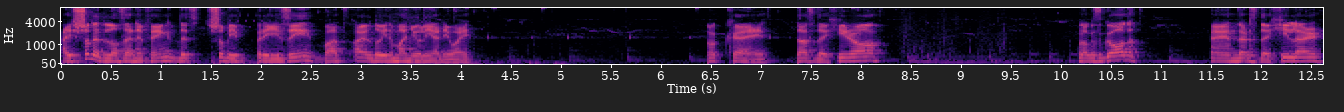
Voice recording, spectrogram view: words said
I shouldn't lose anything, this should be pretty easy, but I'll do it manually anyway. Okay, that's the hero. Looks good. And there's the healer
